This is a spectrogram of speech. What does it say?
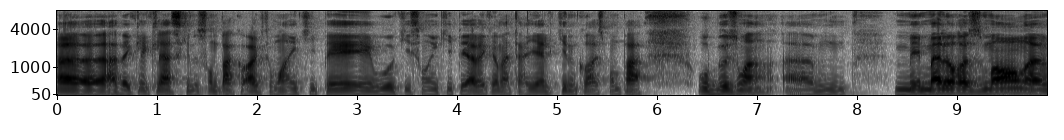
euh, avec les classes qui ne sont pas correctement équipées ou qui sont équipées avec un matériel qui ne correspond pas aux besoins. Euh, mais malheureusement, euh,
